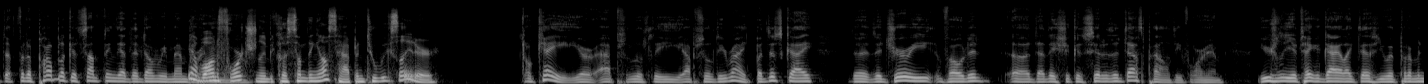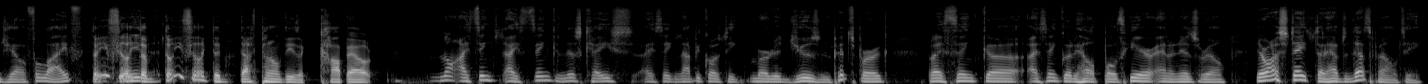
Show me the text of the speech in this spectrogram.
the, for the public, it's something that they don't remember. Yeah, well, anymore. unfortunately, because something else happened two weeks later. Okay, you're absolutely absolutely right. But this guy, the the jury voted uh, that they should consider the death penalty for him. Usually, you take a guy like this, you would put him in jail for life. Don't you feel like he- the Don't you feel like the death penalty is a cop out? No, I think I think in this case, I think not because he murdered Jews in Pittsburgh, but I think uh, I think it would help both here and in Israel. There are states that have the death penalty.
